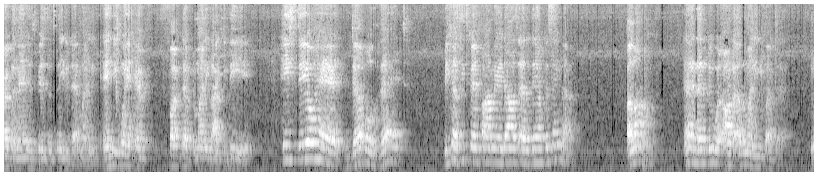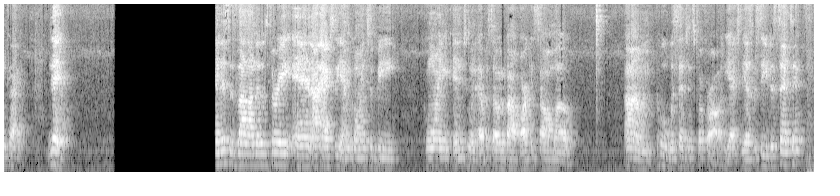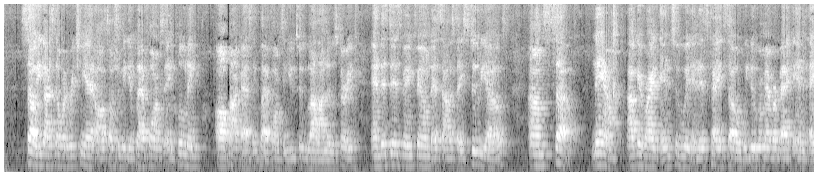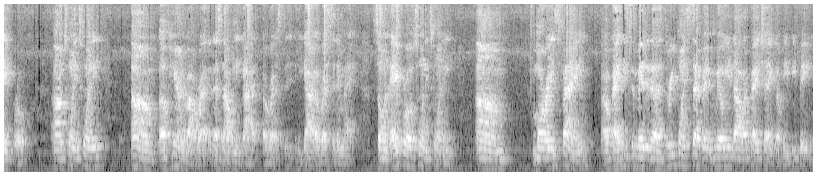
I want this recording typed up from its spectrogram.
struggling and his business needed that money. And he went and fucked up the money like he did. He still had double that because he spent $5 million at a damn casino alone. That had nothing to do with all the other money he fucked up. Okay? Now, and this is Lala News 3, and I actually am going to be going into an episode about Arkansas Mo, um, who was sentenced for fraud. He actually has received a sentence. So you guys know where to reach me at all social media platforms, including all podcasting platforms and YouTube, La La News 3. And this is being filmed at Solid State Studios. Um, so now I'll get right into it in this case. So we do remember back in April um, 2020 um, of hearing about rather. That's not when he got arrested. He got arrested in May. So in April of 2020, um, Maurice Fayne, okay, he submitted a 3.7 million dollar paycheck, a PPP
